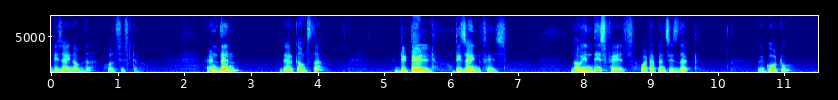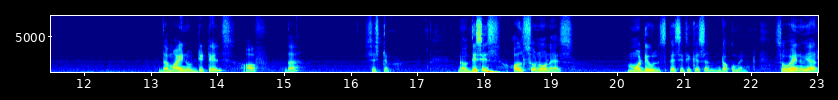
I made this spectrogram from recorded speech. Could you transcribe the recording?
design of the whole system. And then there comes the detailed design phase. Now, in this phase what happens is that we go to the minute details of the system. Now, this is also known as module specification document. So, when we are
